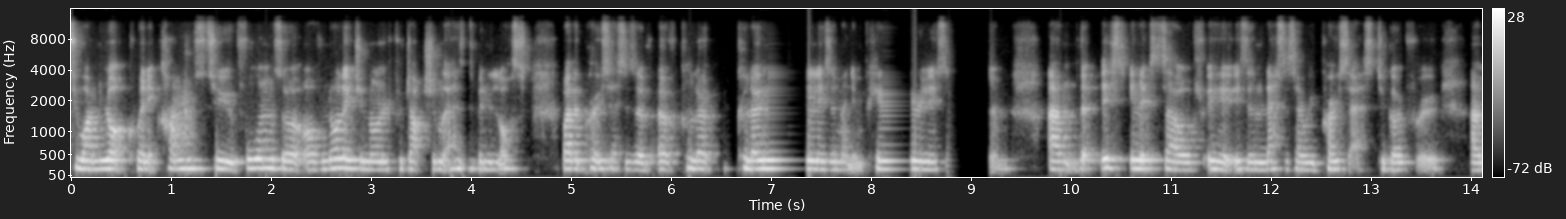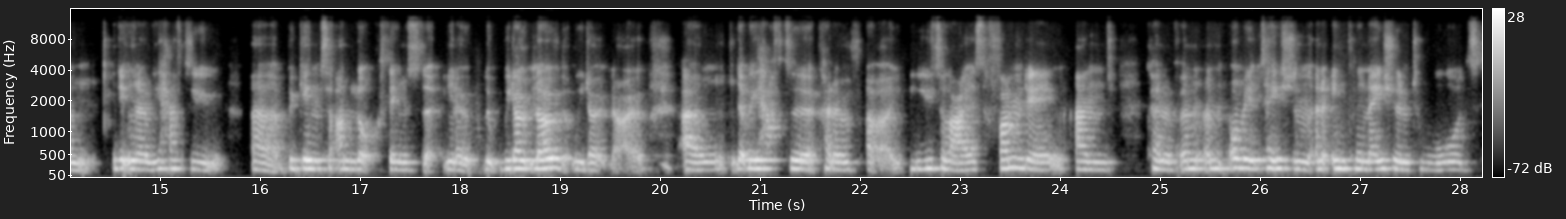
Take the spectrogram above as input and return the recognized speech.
to unlock when it comes to forms of, of, knowledge and knowledge production that has been lost by the processes of, of colonialism and imperialism. Um, that this in itself is a necessary process to go through. Um, you know, we have to uh, begin to unlock things that you know that we don't know that we don't know um, that we have to kind of uh, utilize funding and kind of an, an orientation and an inclination towards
